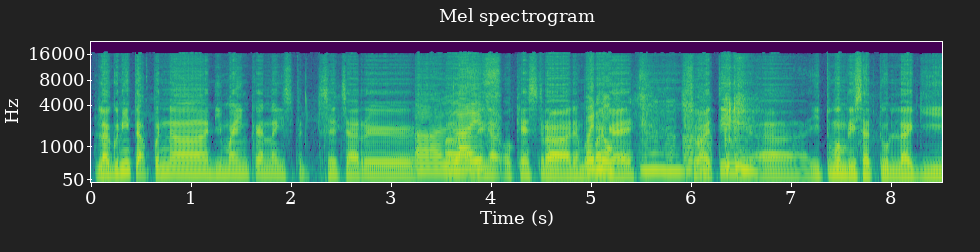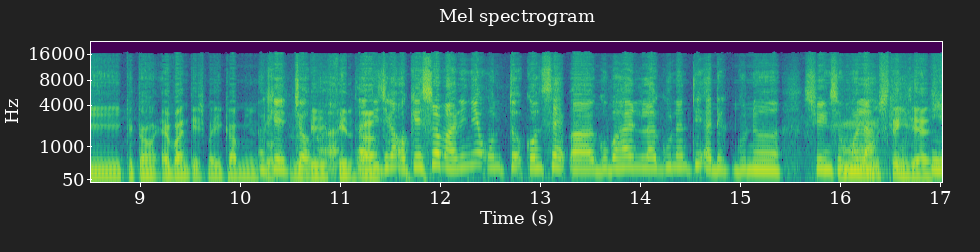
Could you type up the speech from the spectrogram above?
lagu ni tak pernah dimainkan lagi secara Uh, uh, live dengan orkestra dan penuh. berbagai so I think uh, itu memberi satu lagi kita advantage bagi kami untuk Okey, Cok, lebih uh, feel tadi Ah. cakap orkestra maknanya untuk konsep uh, gubahan lagu nanti ada guna string semualah. Hmm, strings yes, Yes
